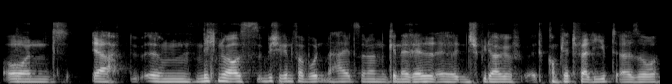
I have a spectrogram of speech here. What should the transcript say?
Und ja, ähm, nicht nur aus Michigan-Verbundenheit, sondern generell äh, den Spieler komplett verliebt. Also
